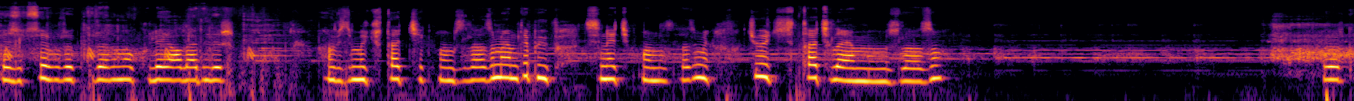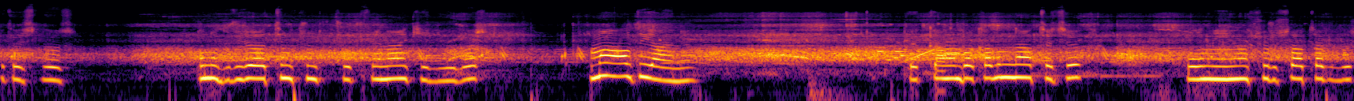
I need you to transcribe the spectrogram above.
Fiziksel bıraktıralım o kuleyi alabilir. Ama bizim 3 taç çekmemiz lazım. Hem de büyük sine çıkmamız lazım. Şu 3 taçla yenmemiz lazım. Arkadaşlar bunu buraya atayım çünkü çok fena geliyorlar. Ama aldı yani. Bakalım bakalım ne atacak. Olmayan sürüsü atabilir.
